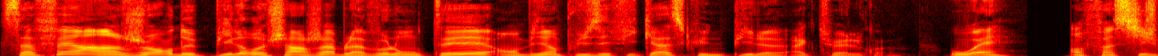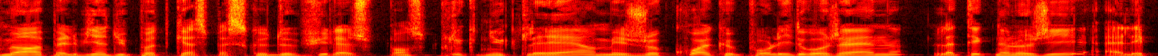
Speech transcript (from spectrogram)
Ça fait un genre de pile rechargeable à volonté en bien plus efficace qu'une pile actuelle quoi. Ouais, Enfin, si je me rappelle bien du podcast, parce que depuis là, je pense plus que nucléaire, mais je crois que pour l'hydrogène, la technologie, elle n'est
